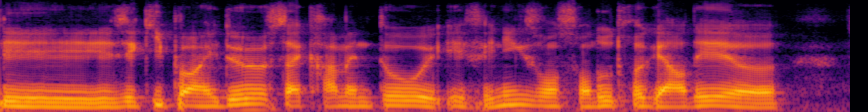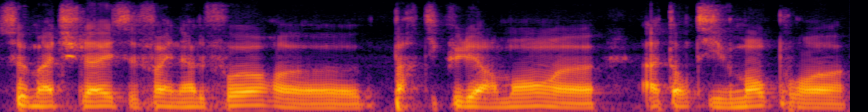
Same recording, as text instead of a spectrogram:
les équipes 1 et 2, Sacramento et, Phoenix, vont sans doute regarder ce match-là et ce Final Four particulièrement attentivement pour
